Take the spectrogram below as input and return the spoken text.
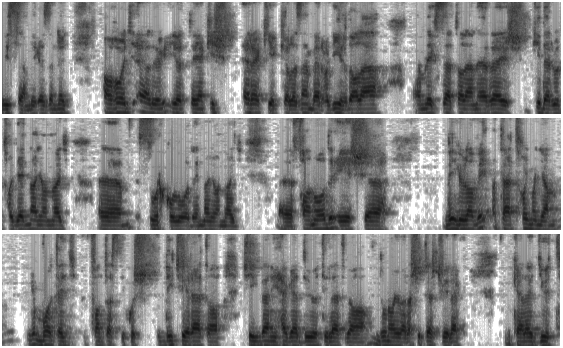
visszaemlékezni, hogy ahogy előjött ilyen kis erekékkel az ember, hogy írd alá, emlékszel talán erre, és kiderült, hogy egy nagyon nagy szurkolód, egy nagyon nagy fanod, és végül, a, tehát hogy mondjam, volt egy fantasztikus dicséret a Csíkbeni hegedült, illetve a Dunajvárosi testvérekkel együtt,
